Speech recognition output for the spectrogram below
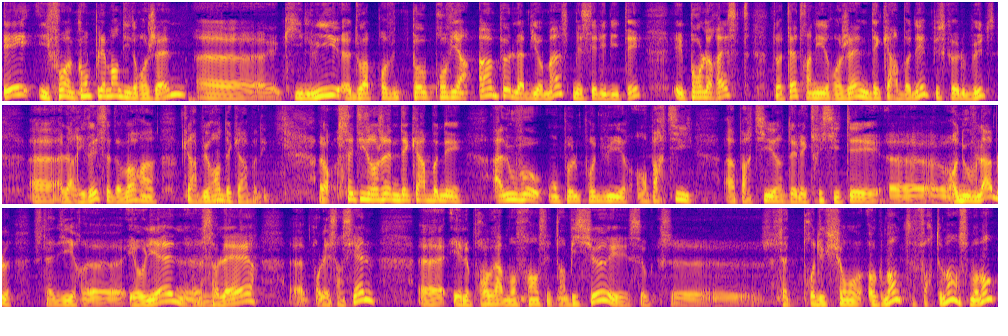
Et il faut un complément d'hydrogène euh, qui, lui, doit provient un peu de la biomasse, mais c'est limité. Et pour le reste, doit être un hydrogène décarboné, puisque le but, euh, à l'arrivée, c'est d'avoir un carburant décarboné. Alors cet hydrogène décarboné, à nouveau, on peut le produire en partie à partir d'électricité euh, renouvelable, c'est-à-dire euh, éolienne, mmh. solaire, euh, pour l'essentiel. et le programme en France est ambitieux et ce, ce, cette production augmente fortement en ce moment.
